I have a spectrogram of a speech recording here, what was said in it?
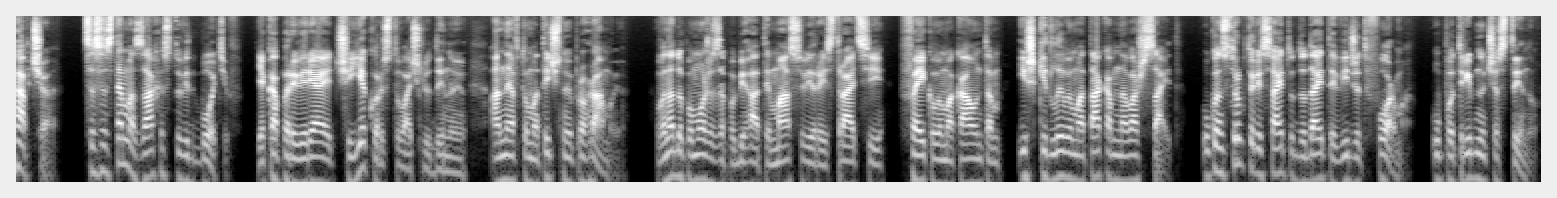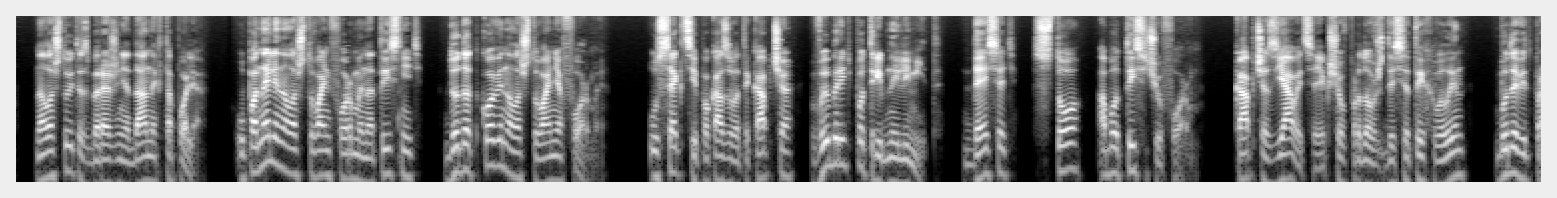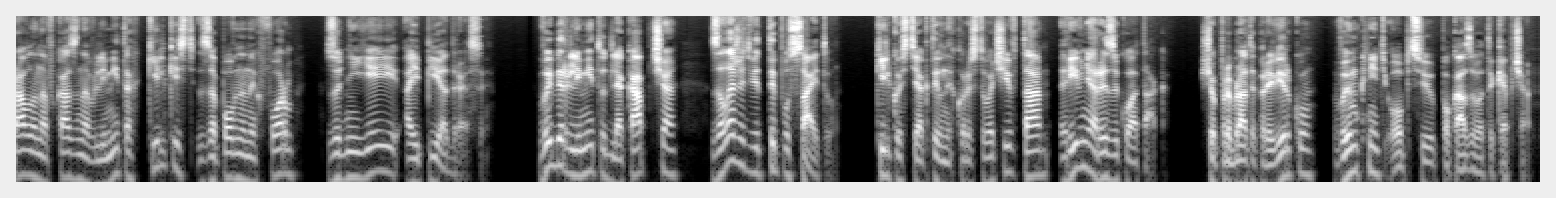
CAPTCHA – це система захисту від ботів, яка перевіряє, чи є користувач людиною, а не автоматичною програмою. Вона допоможе запобігати масовій реєстрації, фейковим акаунтам і шкідливим атакам на ваш сайт. У конструкторі сайту додайте віджит форма у потрібну частину. Налаштуйте збереження даних та поля. У панелі налаштувань форми натисніть Додаткові налаштування форми. У секції Показувати капча виберіть потрібний ліміт 10, 100 або 1000 форм. Капча з'явиться, якщо впродовж 10 хвилин буде відправлена вказана в лімітах кількість заповнених форм з однієї IP-адреси. Вибір ліміту для капча залежить від типу сайту, кількості активних користувачів та рівня ризику атак. Щоб прибрати перевірку, вимкніть опцію Показувати кепча.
